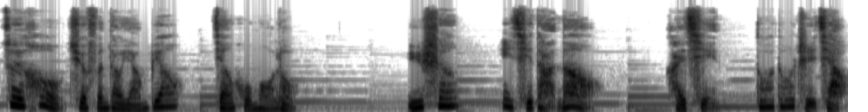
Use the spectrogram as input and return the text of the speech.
最后却分道扬镳，江湖陌路。余生一起打闹，还请多多指教。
